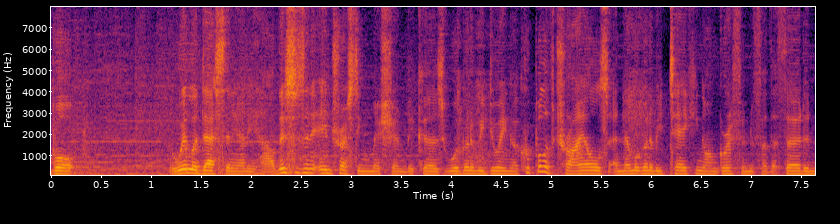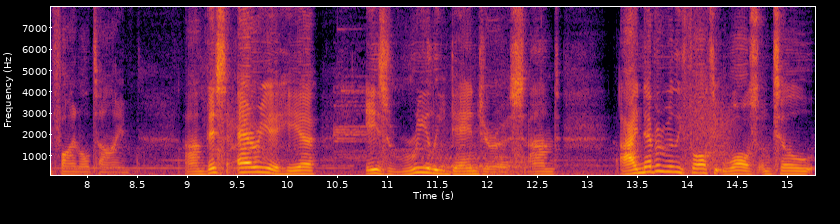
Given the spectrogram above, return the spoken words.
But the Wheel of Destiny anyhow. This is an interesting mission because we're going to be doing a couple of trials and then we're going to be taking on Griffon for the third and final time. And this area here is really dangerous and I never really thought it was until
